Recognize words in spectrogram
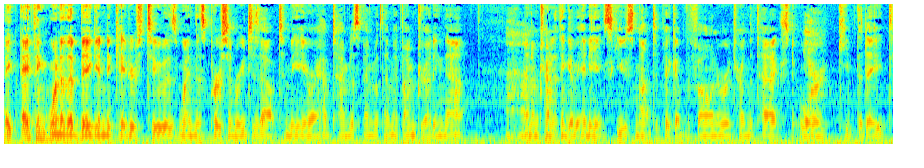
I, I think one of the big indicators too is when this person reaches out to me or I have time to spend with them. If I'm dreading that, Uh-huh. and I'm trying to think of any excuse not to pick up the phone or return the text or Yeah. keep the date,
